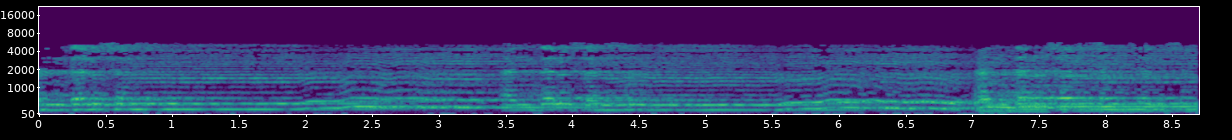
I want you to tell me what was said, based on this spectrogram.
Andalusam Andalusam Andalusam Andalusam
